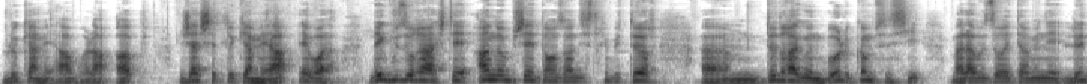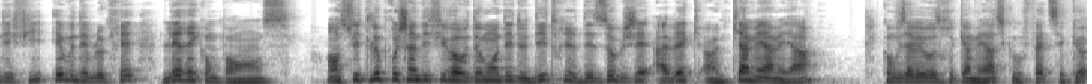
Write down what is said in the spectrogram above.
le caméa, voilà, hop j'achète le caméa et voilà. Dès que vous aurez acheté un objet dans un distributeur euh, de Dragon Ball comme ceci, bah là vous aurez terminé le défi et vous débloquerez les récompenses. Ensuite, le prochain défi va vous demander de détruire des objets avec un Kamehameha. Quand vous avez votre caméra, ce que vous faites, c'est que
